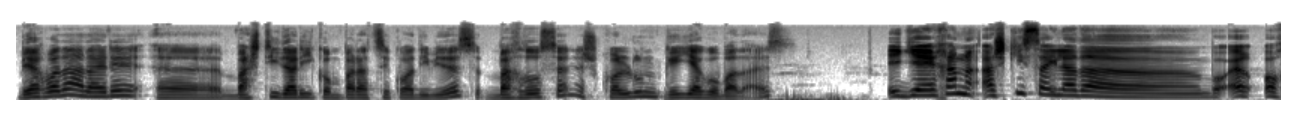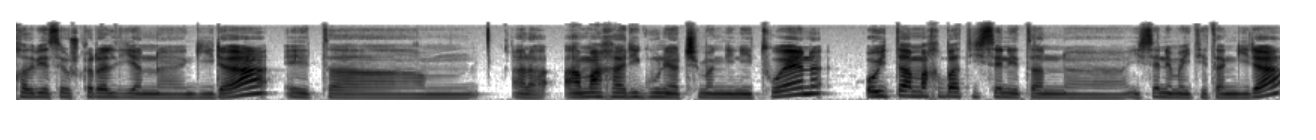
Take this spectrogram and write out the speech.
behar bada, ala ere, e, bastidari konparatzeko adibidez, bardozen eskualdun gehiago bada, ez? Egia egan, aski zaila da, er, hor adibidez Euskaraldian eh, gira, eta ala, amak harigune atseman genituen, oita amak bat izenetan, izen emaitetan gira,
